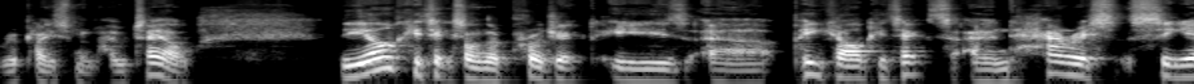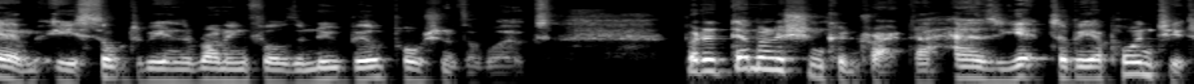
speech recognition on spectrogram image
replacement hotel. The architects on the project is uh, Peak Architects, and Harris CM is thought to be in the running for the new build portion of the works. But a demolition contractor has yet to be appointed.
